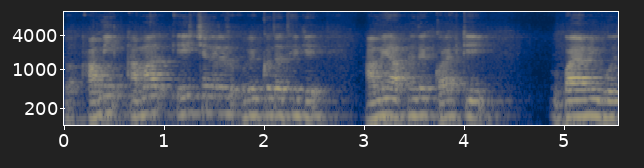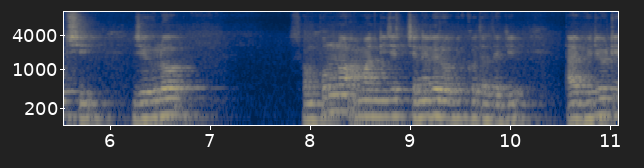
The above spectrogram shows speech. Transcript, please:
তো আমি আমার এই চ্যানেলের অভিজ্ঞতা থেকে আমি আপনাদের কয়েকটি উপায় আমি বলছি, যেগুলো সম্পূর্ণ আমার নিজের চ্যানেলের অভিজ্ঞতা থেকে। তাই ভিডিওটি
